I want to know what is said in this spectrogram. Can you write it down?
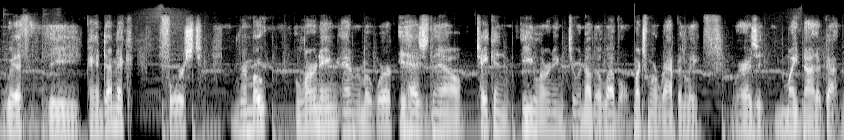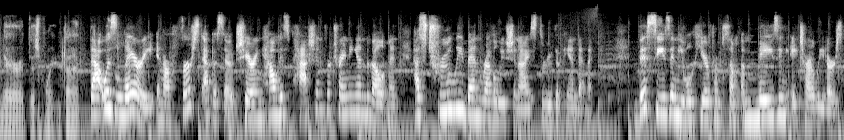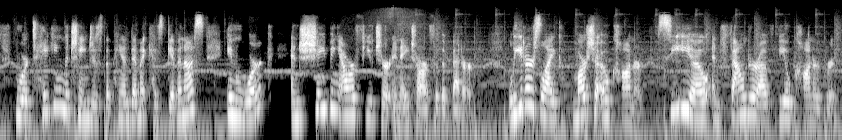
with the pandemic forced remote learning and remote work, it has now taken e learning to another level much more rapidly, whereas it might not have gotten there at this point in time. That was Larry in our first episode sharing how his passion for training and development has truly been revolutionized through the pandemic. This season, you will hear from some amazing HR leaders who are taking the changes the pandemic has given us in work and shaping our future in HR for the better. Leaders like Marcia O'Connor, CEO and founder of the O'Connor Group.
